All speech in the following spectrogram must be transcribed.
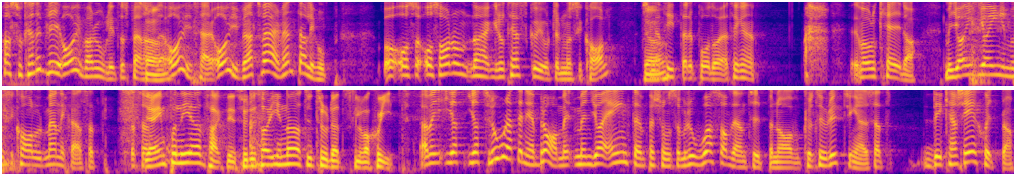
Ja, så kan det bli. Oj, vad roligt och spännande. Ja. Oj, så här. Oj, vi har tvärvänt allihop. Och, och, så, och så har de, de här Grotesco gjort en musikal som Ja. jag tittade på då. Jag tänkte, det var okej då. Men jag, jag är ingen musikalmänniska. Så att, alltså, Jag är imponerad faktiskt, för du sa innan att du trodde att det skulle vara skit. Ja, men jag, jag tror att den är bra, men, men jag är inte en person som roas av den typen av kulturyttringar. Så att det kanske är skitbra.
